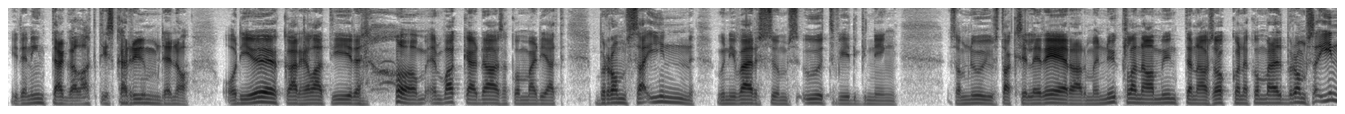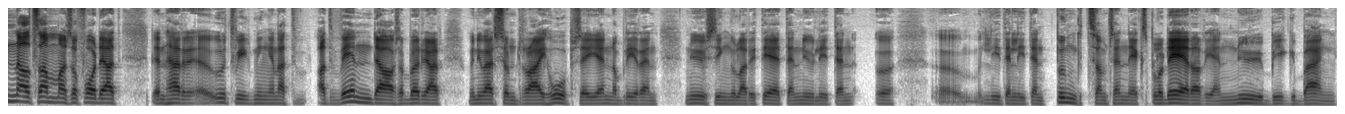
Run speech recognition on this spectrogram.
i den intergalaktiska rymden och, och de ökar hela tiden. Och en vacker dag så kommer de att bromsa in universums utvidgning som nu just accelererar men nycklarna och mynterna och sockorna kommer att bromsa in alltsammans och få det att den här eh, utvidgningen att, att vända och så börjar universum dra ihop sig igen och blir en ny singularitet, en ny liten uh, uh, liten, liten punkt som sen exploderar i en ny Big Bang.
